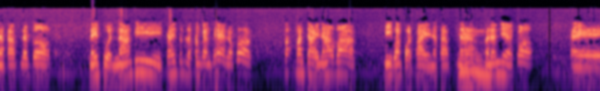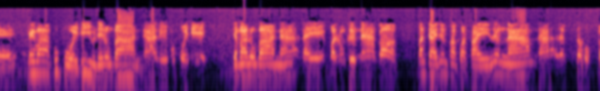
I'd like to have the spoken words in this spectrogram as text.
นะครับ แล้วก็ในส่วนน้ำที่ใช้สำหรับทำการแพทย์เราก็มั่นใจนะฮะว่ามีความปลอดภัยนะครับนะฮะอืมเพราะฉะนั้นเนี่ยก็เอ่อไม่ว่าผู้ป่วยที่อยู่ในโรงพยาบาลนะฮะหรือผู้ป่วยที่จะมาโรงพยาบาลนะฮะในวันรุ่งขึ้นนะฮะก็มั่นใจเรื่องความปลอดภัยเรื่องน้ำนะฮะเรื่องระบบไฟ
